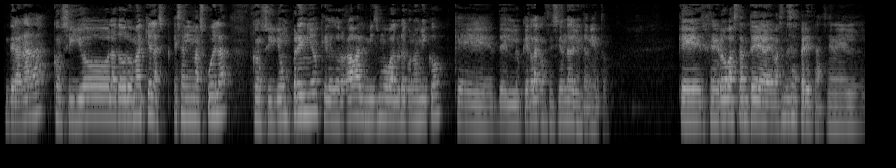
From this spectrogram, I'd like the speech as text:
de la nada, consiguió la tauromaquia, la es- esa misma escuela, consiguió un premio que le otorgaba el mismo valor económico que de lo que era la concesión del ayuntamiento. Que generó bastante, bastantes asperezas en el...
